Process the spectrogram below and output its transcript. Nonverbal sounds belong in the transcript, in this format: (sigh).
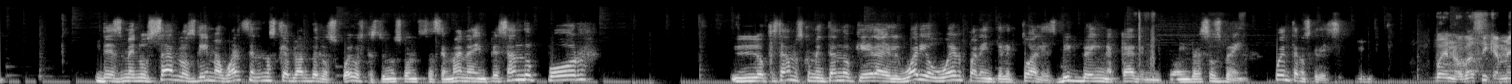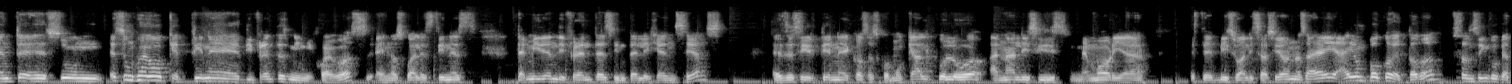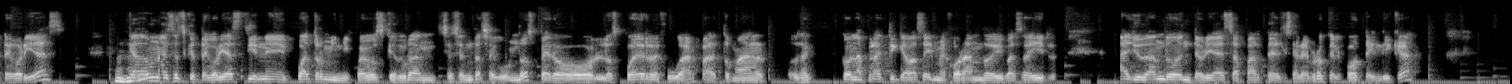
desmenuzar los Game Awards, tenemos que hablar de los juegos que estuvimos con esta semana, empezando por lo que estábamos comentando que era el WarioWare para intelectuales, Big Brain Academy, versus Brain. Cuéntanos, Chris. Bueno, básicamente es un, es un juego que tiene diferentes minijuegos en los cuales tienes, te miden diferentes inteligencias, es decir, tiene cosas como cálculo, análisis, memoria, este, visualización, o sea, hay un poco de todo, son cinco categorías cada una de esas categorías tiene cuatro minijuegos que duran 60 segundos, pero los puedes rejugar para tomar, o sea, con la práctica vas a ir mejorando y vas a ir ayudando en teoría esa parte del cerebro que el juego te indica.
